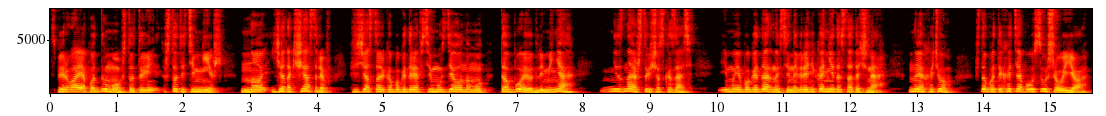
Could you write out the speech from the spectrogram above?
Сперва я подумал, что ты что ты темнишь, но я так счастлив. Сейчас только благодаря всему сделанному тобою для меня, не знаю, что еще сказать. И моей благодарности наверняка недостаточно. Но я хочу, чтобы ты хотя бы услышал ее.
